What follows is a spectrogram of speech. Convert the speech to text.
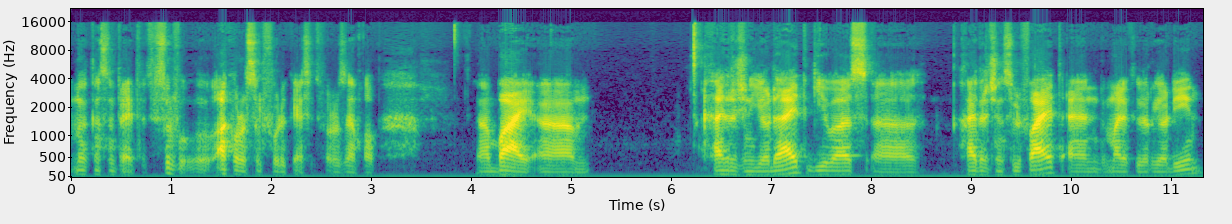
not concentrated sulfur, aqueous sulfuric acid, for example, uh, by um, hydrogen iodide give us uh, hydrogen sulfide and molecular iodine.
